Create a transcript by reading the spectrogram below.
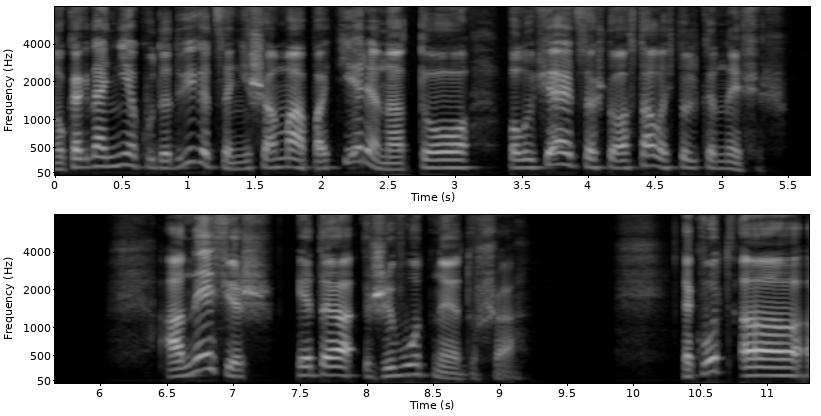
Но когда некуда двигаться, ни шама потеряна, то получается, что осталось только нефиш. А нефиш – это животная душа. Так вот, а,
